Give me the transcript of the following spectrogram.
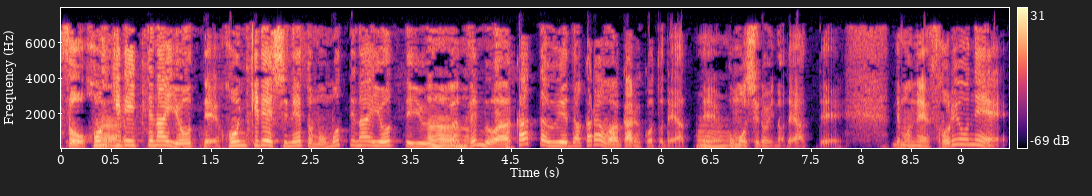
そう、本気で言ってないよって、本気で死ねとも思ってないよっていうのうんが全部分かった上だから分かることであって、うん面白いのであって。でもね、それをね、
